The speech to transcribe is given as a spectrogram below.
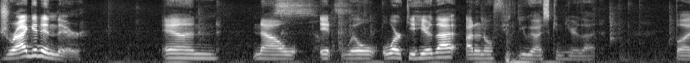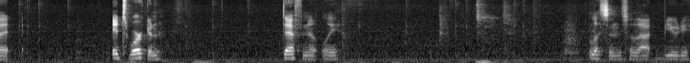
drag it in there. And now it will work. You hear that? I don't know if you guys can hear that. But it's working. Definitely. Listen to that beauty.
